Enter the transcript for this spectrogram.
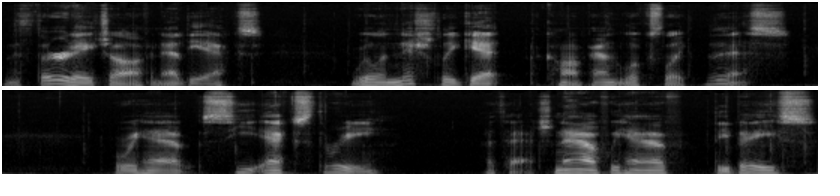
the third H off and add the X, we'll initially get a compound that looks like this, where we have CX3 attached. Now, if we have the base,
